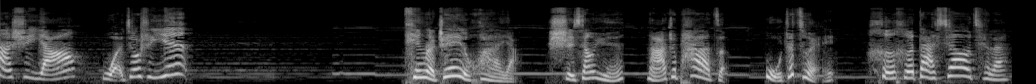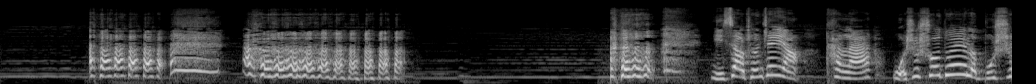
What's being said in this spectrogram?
娘是阳，我就是阴。听了这话呀，史湘云拿着帕子捂着嘴，呵呵大笑起来。哈哈哈哈哈！哈哈哈哈哈！你笑成这样，看来我是说对了，不是？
